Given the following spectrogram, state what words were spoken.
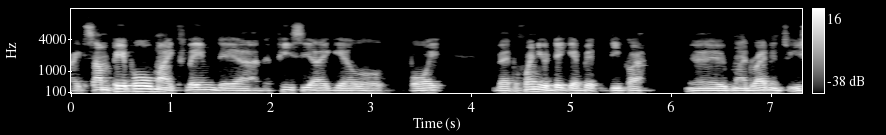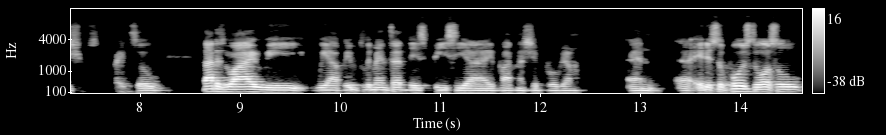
right? Some people might claim they are the PCI girl or boy, but when you dig a bit deeper, uh, you might run into issues, right? So that is why we we have implemented this PCI partnership program, and uh, it is supposed to also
